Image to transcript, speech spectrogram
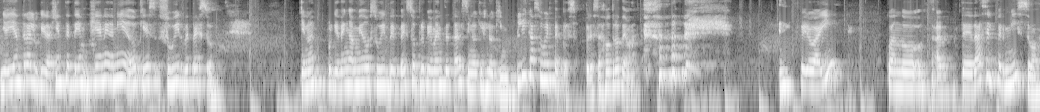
y ahí entra lo que la gente tiene de miedo, que es subir de peso que no es porque tengan miedo de subir de peso propiamente tal, sino que es lo que implica subir de peso. Pero ese es otro tema. Pero ahí, cuando te das el permiso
